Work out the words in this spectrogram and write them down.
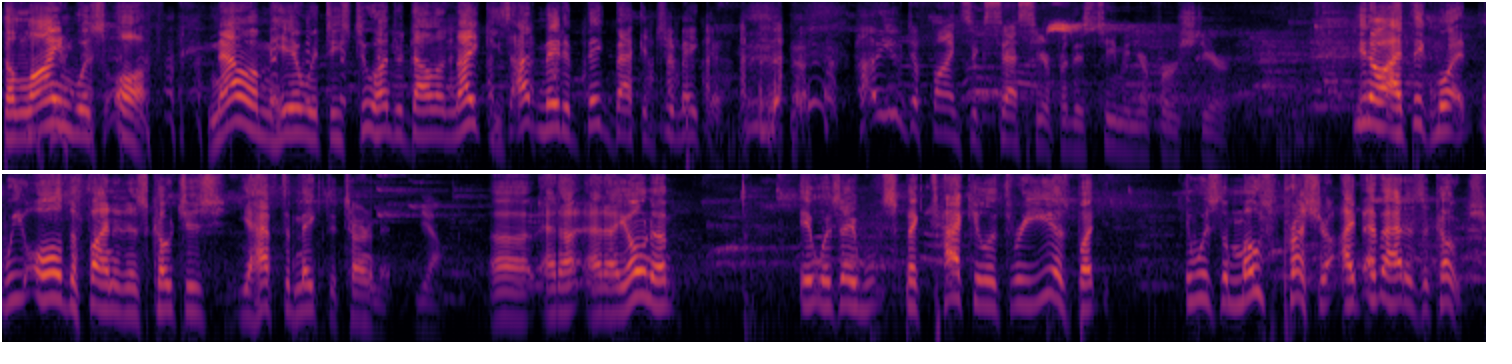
The line was off. Now I'm here with these $200 Nikes. I've made it big back in Jamaica. How do you define success here for this team in your first year? You know, I think more, we all define it as coaches. You have to make the tournament. Yeah. Uh, at, at Iona, it was a spectacular three years, but it was the most pressure I've ever had as a coach.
